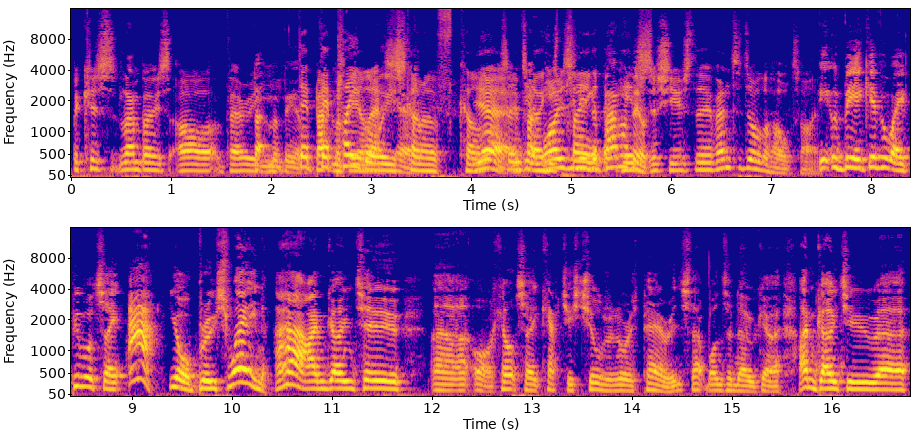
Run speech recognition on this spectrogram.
Because Lambos are very Batmobile. They're, they're Playboys yeah. kind of cars. Yeah, and, in you fact, know, why he's does he need the about Batmobile? his- Just use the Aventador the whole time. It would be a giveaway. People would say, "Ah, you're Bruce Wayne. Ah, I'm going to." Uh, oh, I can't say catch his children or his parents. That one's a no-go. I'm going to uh,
